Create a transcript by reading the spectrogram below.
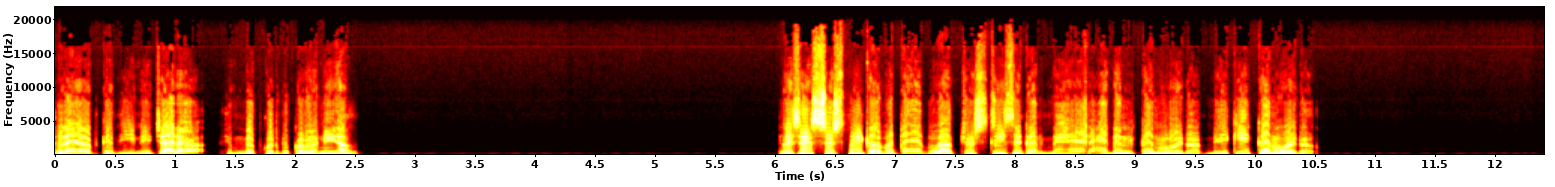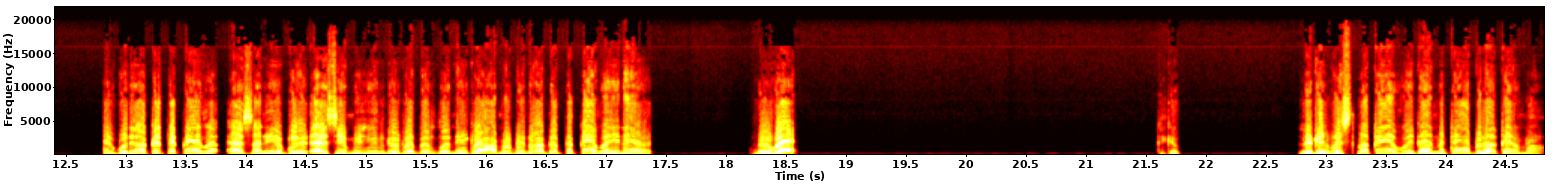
तेरा आपका जी नहीं चाह रहा। हिम्मत कर करके करो नहीं यार जैसे सुस्ती का मुकाबला चुस्ती से करना है और अदल कन्वर्टर नेकी कन्वर्टर और गुनाह का तकाजा ऐसा नहीं है कोई ऐसे बुज़ुर्गों का नहीं कि ही नहीं ठीक है लेकिन उस मुकाबले का मुकाबला करना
